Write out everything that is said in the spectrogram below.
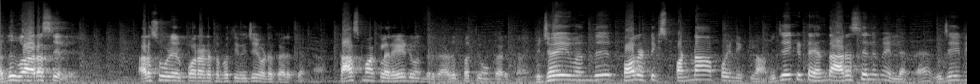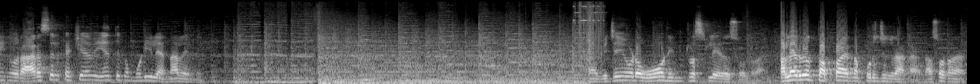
அது அரசியல். அரசு ஊழியர் போராட்டத்தை பத்தி விஜயோட கருத்து என்ன? டாஸ்மாக்ல ரெய்டு வந்திருக்கு அதை பத்தி உங்க கருத்து என்ன? விஜய் வந்து பாலிடிக்ஸ் பண்ணா போய் நிக்கலாம். விஜய் கிட்ட எந்த அரசியலுமே இல்லைங்க. விஜய் நீங்க ஒரு அரசியல் கட்சியாகவே ஏத்துக்க முடியல என்னால இன்னைக்கு. விஜயோட ஓன் இன்ட்ரெஸ்ட்ல இதை சொல்றேன் பலரும் தப்பா என்ன புரிஞ்சுக்கிறாங்க? நான் சொல்றேன்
